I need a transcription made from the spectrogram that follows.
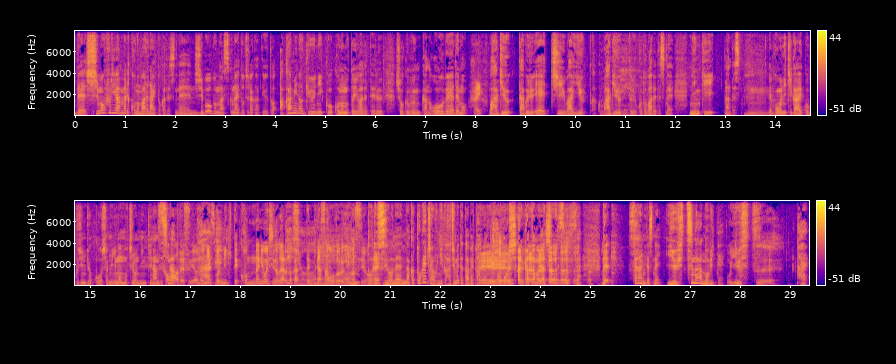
で、霜降りはあんまり好まれないとかですね、うん、脂肪分が少ないどちらかというと赤身の牛肉を好むと言われている食文化の欧米でも、はい、和牛、WAGYU と書く和牛という言葉でですね、人気なんです。で、訪日外国人旅行者にももちろん人気なんですが。そうですよね。はい、日本に来てこんなに美味しいのがあるのかって皆さん驚きますよね。よね。なんか溶けちゃう肉初めて食べたっておっしゃる方もいらっしゃるんです。で、さらにですね、輸出が伸びて。輸出。はい。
